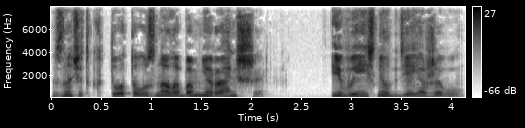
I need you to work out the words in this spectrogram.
Значит, кто-то узнал обо мне раньше и выяснил, где я живу.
